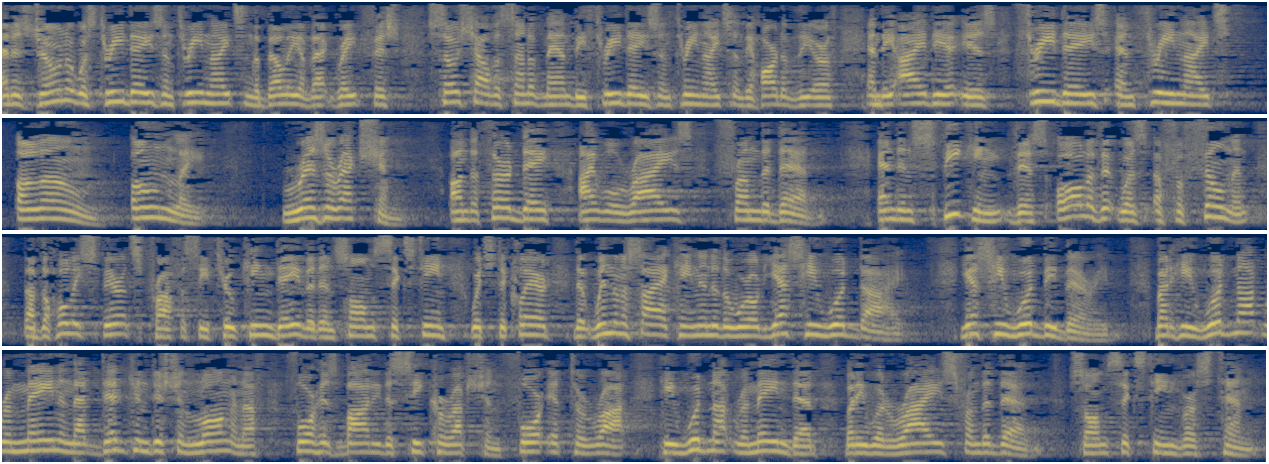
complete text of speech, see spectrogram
And as Jonah was three days and three nights in the belly of that great fish, so shall the Son of Man be three days and three nights in the heart of the earth. And the idea is three days and three nights alone, only. Resurrection. On the third day, I will rise from the dead. And in speaking this, all of it was a fulfillment of the Holy Spirit's prophecy through King David in Psalm 16, which declared that when the Messiah came into the world, yes, he would die. Yes, he would be buried. But he would not remain in that dead condition long enough for his body to see corruption, for it to rot. He would not remain dead, but he would rise from the dead. Psalm 16 verse 10.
